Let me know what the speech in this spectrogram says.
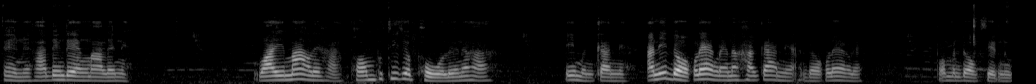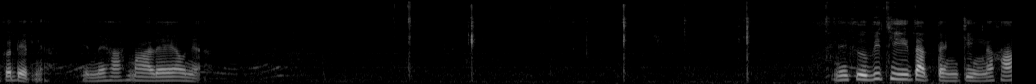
เห็นไหมคะแดงๆมาเลยเนี่ยไวมากเลยค่ะ พร้อมที่จะโผล่เลยนะคะ นี่เหมือนกันเนี่ย อันนี้ดอกแรกเลยนะคะ ก้านเนี่ย ดอกแรกเลยพอมันดอกเสร็จหนูก็เด็ดเนี่ย เห็นไหมคะ มาแล้วเนี่ย นี่คือวิธีตัดแต่งกิ่งนะคะ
